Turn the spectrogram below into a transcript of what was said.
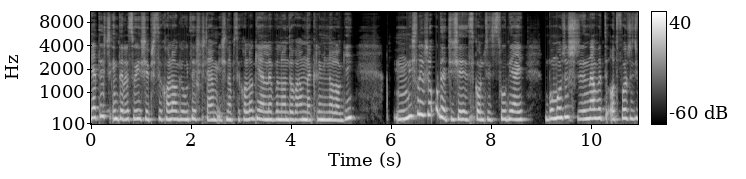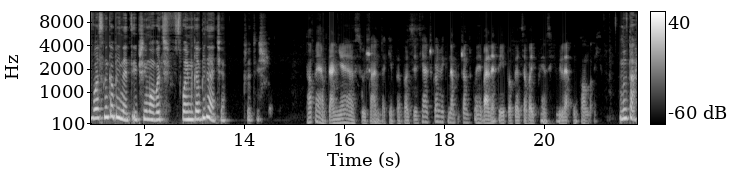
Ja też interesuję się psychologią i też chciałam iść na psychologię, ale wylądowałam na kryminologii. Myślę, że uda ci się skończyć studia, bo możesz nawet otworzyć własny gabinet i przyjmować w swoim gabinecie. Przecież. To prawda, nie słyszałem takiej propozycji, aczkolwiek na początku chyba lepiej popracować przez chwilę u kogoś. No tak.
